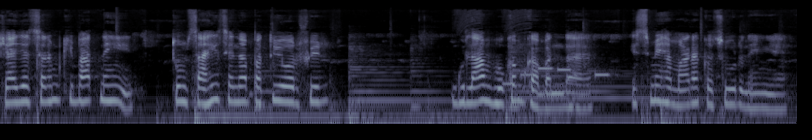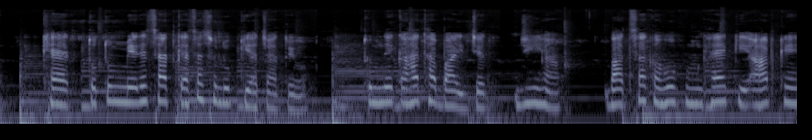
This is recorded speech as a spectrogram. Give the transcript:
क्या यह शर्म की बात नहीं? तुम शाही सेनापति और फिर गुलाम हुक्म का बंदा है। इसमें हमारा कसूर नहीं है। खैर तो तुम मेरे साथ कैसा सलूक किया चाहते हो? तुमने कहा था बाइज्जत। जी हाँ। बादशाह का हुक्म है कि आपके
